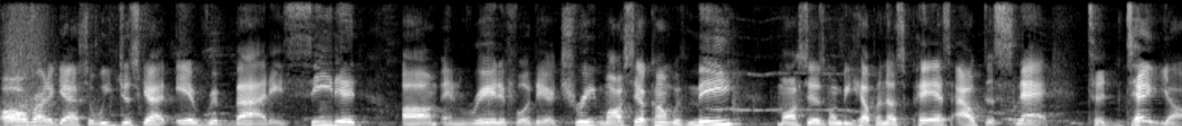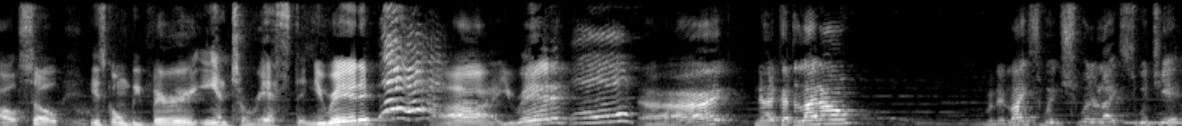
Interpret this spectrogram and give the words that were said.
Alrighty, guys. So we just got everybody seated um, and ready for their treat. Marcel, come with me. Marcel's gonna be helping us pass out the snack today, y'all. So it's gonna be very interesting. You ready? Yeah. All right, you ready? Yeah. All right. Now cut the light on. Where the light switch? Where the light switch at?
